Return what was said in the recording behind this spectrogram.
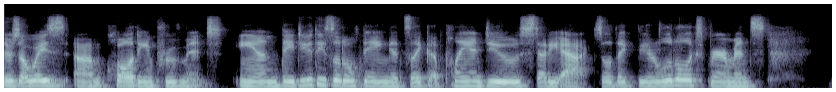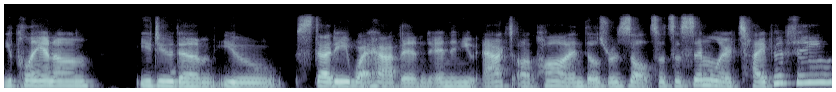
there's always um, quality improvement. And they do these little thing it's like a plan do study act. So like they're little experiments. You plan them you do them you study what happened and then you act upon those results. So it's a similar type of thing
